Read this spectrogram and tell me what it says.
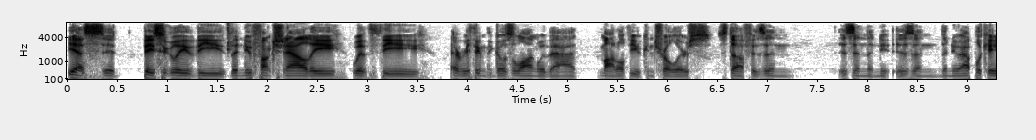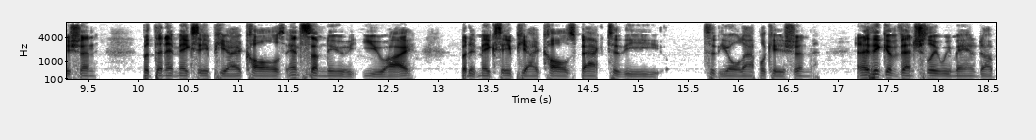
Yes, it basically the the new functionality with the everything that goes along with that model view controllers stuff is in is in the new, is in the new application, but then it makes API calls and some new UI, but it makes API calls back to the to the old application. And I think eventually we may end up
